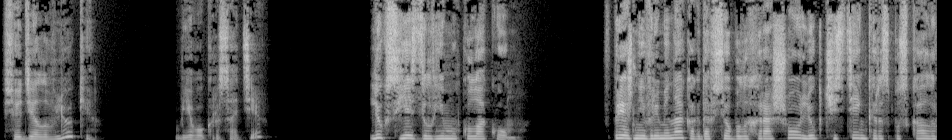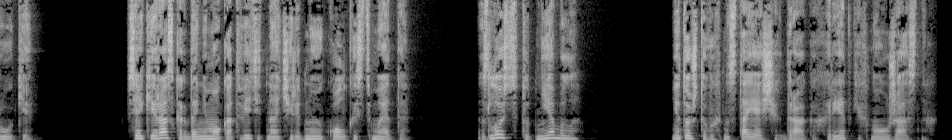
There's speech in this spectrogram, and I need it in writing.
все дело в Люке? В его красоте? Люк съездил ему кулаком. В прежние времена, когда все было хорошо, Люк частенько распускал руки. Всякий раз, когда не мог ответить на очередную колкость Мэтта. Злости тут не было, не то что в их настоящих драках, редких, но ужасных.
